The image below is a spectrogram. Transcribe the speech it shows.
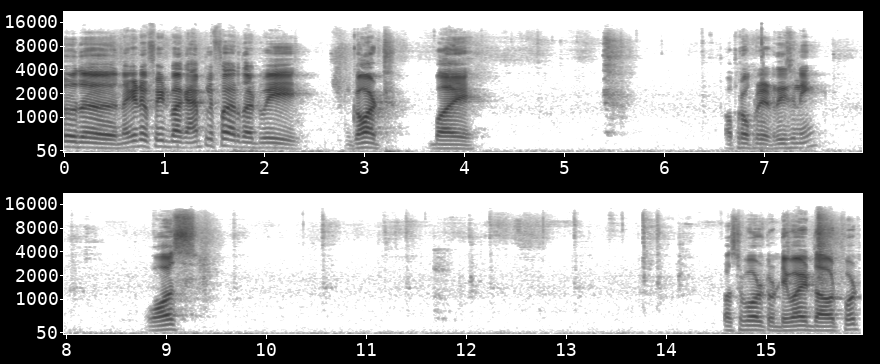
So, the negative feedback amplifier that we got by appropriate reasoning was first of all to divide the output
